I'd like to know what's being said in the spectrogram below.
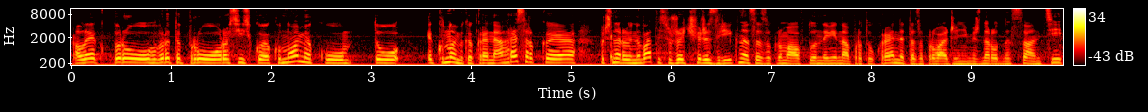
Але як про говорити про російську економіку, то економіка країни-агресорки почне руйнуватись уже через рік. На це зокрема вплине війна проти України та запровадження міжнародних санкцій.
